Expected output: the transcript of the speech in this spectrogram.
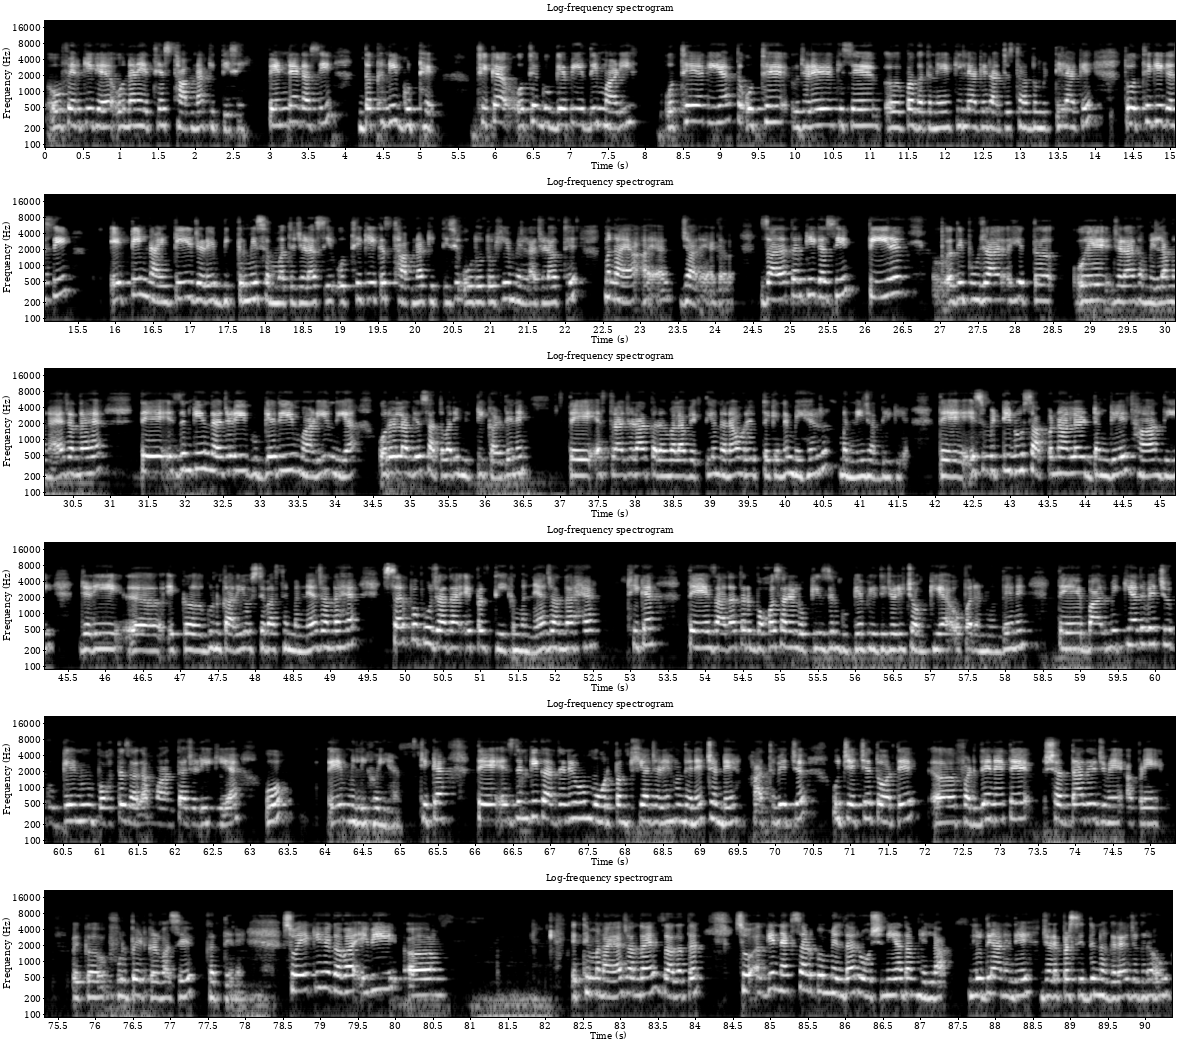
ਉਹ ਫਿਰ ਕੀ ਗਏ ਉਹਨਾਂ ਨੇ ਇੱਥੇ ਸਥਾਪਨਾ ਕੀਤੀ ਸੀ। ਪਿੰਡ ਹੈਗਾ ਸੀ ਦੱਖਣੀ ਗੁੱਠੇ। ਠੀਕ ਹੈ ਉੱਥੇ ਗੁੱਗੇ ਪੀਰ ਦੀ ਮਾੜੀ ਉੱਥੇ ਹੈਗੀ ਹੈ ਤੇ ਉੱਥੇ ਜਿਹੜੇ ਕਿਸੇ ਅਹ, ਭਗਤ ਨੇ ਕੀ ਲਿਆ ਕੇ ਰਾਜਸਥਾਨ ਤੋਂ ਮਿੱਟੀ ਲੈ ਕੇ ਤੇ ਉੱਥੇ ਕੀ ਗਏ ਸੀ? 1890 ਜਿਹੜੇ ਬਿਕਰਮੀ ਸੰਮਤ ਜਿਹੜਾ ਸੀ ਉੱਥੇ ਕੀ ਇੱਕ ਸਥਾਪਨਾ ਕੀਤੀ ਸੀ ਉਦੋਂ ਤੋਂ ਹੀ ਮੇਲਾ ਜਿਹੜਾ ਉੱਥੇ ਮਨਾਇਆ ਆਇਆ ਜਾ ਰਿਹਾ ਹੈਗਾ ਵਾ। ਜ਼ਿਆਦਾਤਰ ਕੀ ਗਏ ਸੀ? ਪੀਰ ਦੀ ਪੂਜਾ ਹਿੱਤ ਉਹ ਇਹ ਜਿਹੜਾ ਹੈਗਾ ਮੇਲਾ ਮਨਾਇਆ ਜਾਂਦਾ ਹੈ ਤੇ ਇਸ ਦਿਨ ਕੀ ਹੁੰਦਾ ਜਿਹੜੀ ਗੁੱਗੇ ਦੀ ਮਾੜੀ ਹੁੰਦੀ ਆ ਉਹਦੇ ਲਾਗੇ ਸੱਤ ਵਾਰੀ ਮਿੱਟੀ ਕੱਢਦੇ ਨੇ। ਤੇ ਇਸ ਤਰ੍ਹਾਂ ਜਿਹੜਾ ਕਰਨ ਵਾਲਾ ਵਿਅਕਤੀ ਹੁੰਦਾ ਨਾ ਉਹਦੇ ਉੱਤੇ ਕਹਿੰਦੇ ਮਿਹਰ ਮੰਨੀ ਜਾਂਦੀ ਹੈਗੀ ਹੈ। ਤੇ ਇਸ ਮਿੱਟੀ ਨੂੰ ਸੱਪ ਨਾਲ ਡੰਗੇ ਥਾਂ ਦੀ ਜਿਹੜੀ ਅਹ, ਇੱਕ ਗੁਣਕਾਰੀ ਉਸ ਵਾਸਤੇ ਮੰਨਿਆ ਜਾਂਦਾ ਹੈ। ਸਰਪ ਪੂਜਾ ਦਾ ਇਹ ਪ੍ਰਤੀਕ ਮੰਨਿਆ ਜਾਂਦਾ ਹੈ ਠੀਕ ਹੈ। ਤੇ ਜ਼ਿਆਦਾਤਰ ਬਹੁਤ ਸਾਰੇ ਲੋਕੀ ਇਸ ਦਿਨ ਗੁੱਗੇ ਪੀਰ ਦੀ ਜਿਹੜੀ ਚੌਂਕੀ ਹੈ ਉਹ ਭਰਨ ਹੁੰਦੇ ਨੇ। ਤੇ ਬਾਲਮੀਕੀਆਂ ਦੇ ਵਿੱਚ ਗੁੱਗੇ ਨੂੰ ਬਹੁਤ ਜ਼ਿਆਦਾ ਮਾਨਤਾ ਜਿਹੜੀ ਹੈਗੀ ਹੈ ਉਹ ਇਹ ਮਿਲੀ ਹੋਈ ਹੈ। ਠੀਕ ਹੈ? ਤੇ ਇਸ ਦਿਨ ਕੀ ਕਰਦੇ ਨੇ ਉਹ? ਮੋਰ ਪੰਖੀਆ ਜਿਹੜੇ ਹੁੰਦੇ ਨੇ ਝੰਡੇ ਹੱਥ ਵਿੱਚ ਉਚੇਚੇ ਤੌਰ ਤੇ ਅਹ, ਫੜਦੇ ਨੇ ਤੇ ਸ਼ਰਧਾ ਦੇ ਜਿਵੇਂ ਆਪਣੇ ਇੱਕ ਫੁੱਲ ਭੇਟ ਕਰਨ ਵਾਸਤੇ ਕਰਦੇ ਨੇ। ਸੋ ਇਹ ਕੀ ਹੈਗਾ ਵਾ? ਇਹ ਵੀ ਇੱਥੇ ਮਨਾਇਆ ਜਾਂਦਾ ਹੈ ਜ਼ਿਆਦਾਤਰ। ਸੋ ਅੱਗੇ ਨੈਕਸਟ ਸਾਡੇ ਕੋਲ ਮਿਲਦਾ ਰੋਸ਼ਨੀਆਂ ਦਾ ਮੇਲਾ। ਲੁਧਿਆਣੇ ਦੇ ਜਿਹੜੇ ਪ੍ਰਸਿੱਧ ਨਗਰ ਹੈ ਜਗਰਾਉ।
